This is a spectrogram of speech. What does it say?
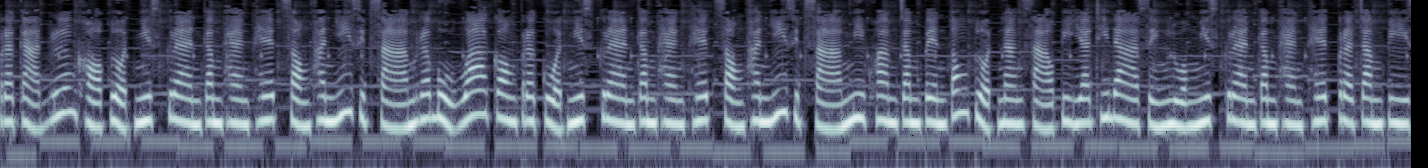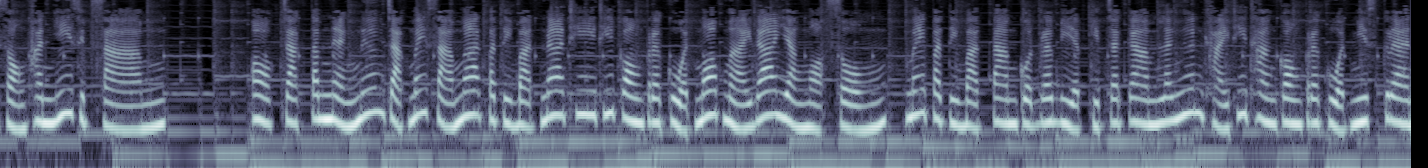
ประกาศเรื่องขอปลดมิสแกรนด์กำแพงเพชร 2023 ระบุว่ากองประกวดมิสแกรนด์กำแพงเพชร 2023 มีความจำเป็นต้องปลดนางสาวปิยธิดาสิงห์หลวงมิสแกรนด์กำแพงเพชรประจำปี 2023 ออกจากตำแหน่งเนื่องจากไม่สามารถปฏิบัติหน้าที่ที่กองประกวดมอบหมายได้อย่างเหมาะสม ไม่ปฏิบัติตามกฎระเบียบกิจกรรมและเงื่อนไขที่ทางกองประกวดมิสแกรนด์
